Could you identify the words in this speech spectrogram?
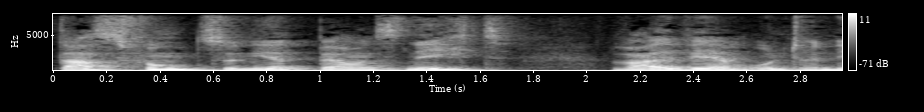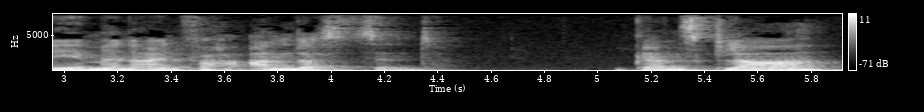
Das funktioniert bei uns nicht, weil wir im Unternehmen einfach anders sind. Ganz klar,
